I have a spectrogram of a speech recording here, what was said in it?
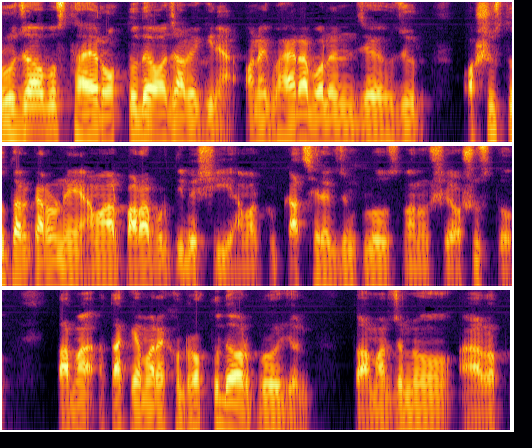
রোজা অবস্থায় রক্ত দেওয়া যাবে কিনা? অনেক ভাইরা বলেন যে, হুজুর, অসুস্থতার কারণে আমার পাড়া প্রতিবেশী, আমার খুব কাছের একজন ক্লোজ মানুষ, সে অসুস্থ। তাকে আমার এখন রক্ত দেওয়ার প্রয়োজন। তো আমার জন্য রক্ত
